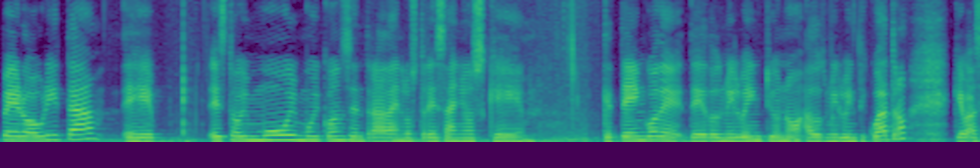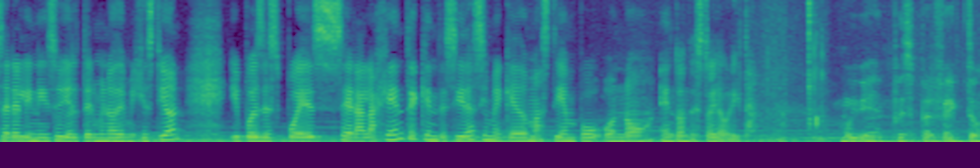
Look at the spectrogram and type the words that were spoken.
Pero ahorita eh, estoy muy, muy concentrada en los tres años que que tengo de, de, 2021 a 2024, que va a ser el inicio y el término de mi gestión. Y pues después será la gente quien decida si me quedo más tiempo o no en donde estoy ahorita. Muy bien, pues perfecto.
